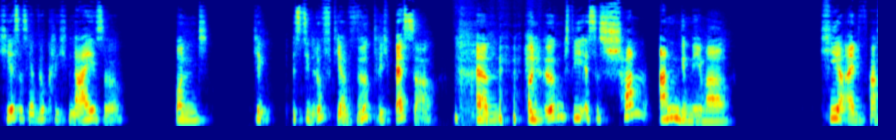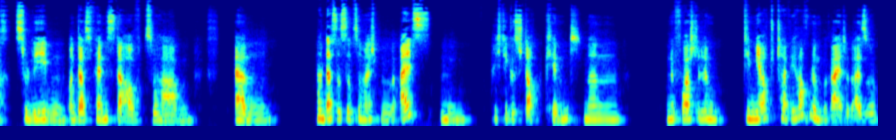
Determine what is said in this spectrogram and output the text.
hier ist es ja wirklich leise. Und hier ist die Luft ja wirklich besser ähm, und irgendwie ist es schon angenehmer, hier einfach zu leben und das Fenster aufzuhaben. Ähm, und das ist so zum Beispiel als ein richtiges Stadtkind eine, eine Vorstellung, die mir auch total viel Hoffnung bereitet. Also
